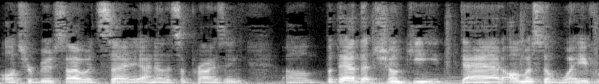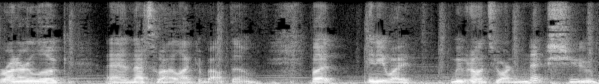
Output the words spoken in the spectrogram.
Ultra Boost, I would say. I know that's surprising. Um, but they have that chunky dad, almost a wave runner look, and that's what I like about them. But anyway, moving on to our next shoe,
